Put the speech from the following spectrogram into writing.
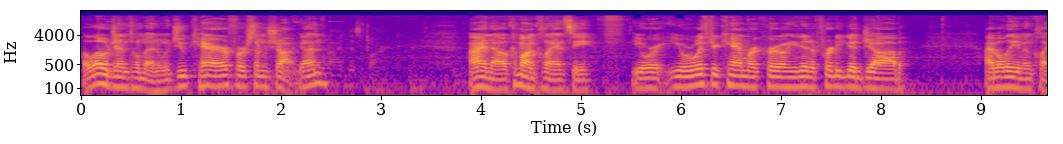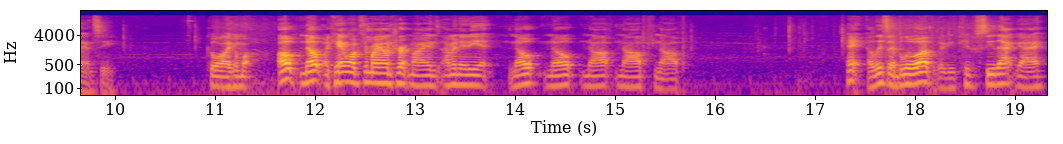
Hello, gentlemen. Would you care for some shotgun? I know. Come on, Clancy. You were you were with your camera crew and you did a pretty good job. I believe in Clancy. Cool. I can walk. Oh no! I can't walk through my own trip mines. I'm an idiot. Nope. Nope. Nop. Nop. Nop. Hey, at least I blew up. I can see that guy.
